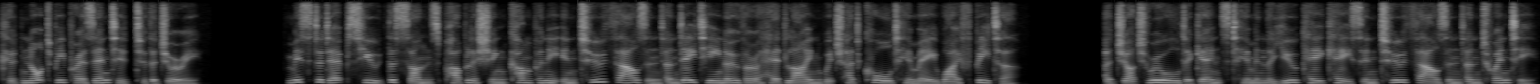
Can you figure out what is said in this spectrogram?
could not be presented to the jury. Mr. Depp sued the Sun's publishing company in 2018 over a headline which had called him a wife beater. A judge ruled against him in the UK case in 2020.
